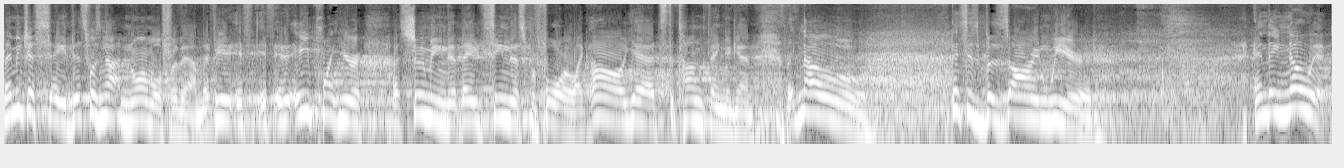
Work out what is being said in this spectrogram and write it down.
Let me just say, this was not normal for them. If, you, if, if, at any point you're assuming that they'd seen this before, like, oh, yeah, it's the tongue thing again. Like, no, this is bizarre and weird and they know it,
